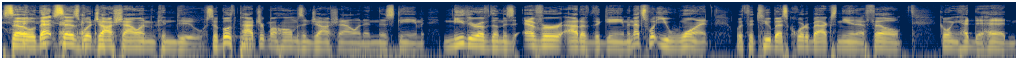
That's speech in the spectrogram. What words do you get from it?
So that says what Josh Allen can do. So both Patrick Mahomes and Josh Allen in this game, neither of them is ever out of the game, and that's what you want with the two best quarterbacks in the NFL going head to head.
